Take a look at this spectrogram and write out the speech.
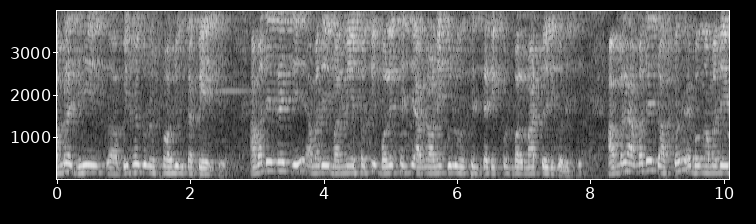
আমরা যে বিষয়গুলো সহযোগিতা পেয়েছি। আমাদের রাজ্যে আমাদের মাননীয় সচিব বলেছেন যে আমরা অনেকগুলো সিনথেটিক ফুটবল মাঠ তৈরি করেছি। আমরা আমাদের দপ্তর এবং আমাদের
